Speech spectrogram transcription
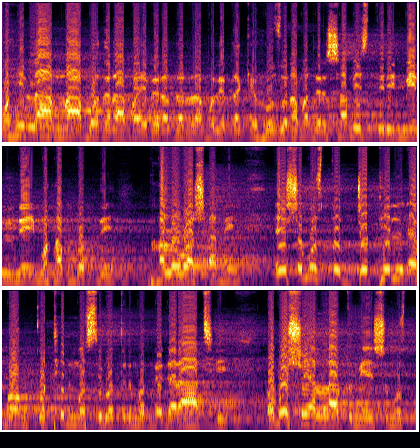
মহিলা মা বোনেরা, ভাই বেরাদাররা বলে তাকে হুজুর, আমাদের স্বামী স্ত্রী মিল নেই, মোহাব্বত নেই, ভালোবাসা নেই। এই সমস্ত জটিল এবং কঠিন মুসিবতের মধ্যে যারা আছি অবশ্যই আল্লাহ তুমি এই সমস্ত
